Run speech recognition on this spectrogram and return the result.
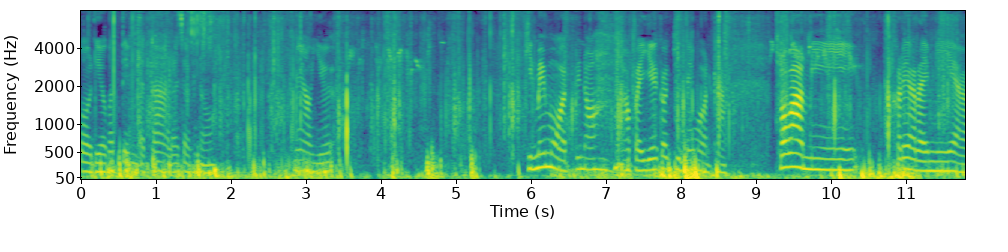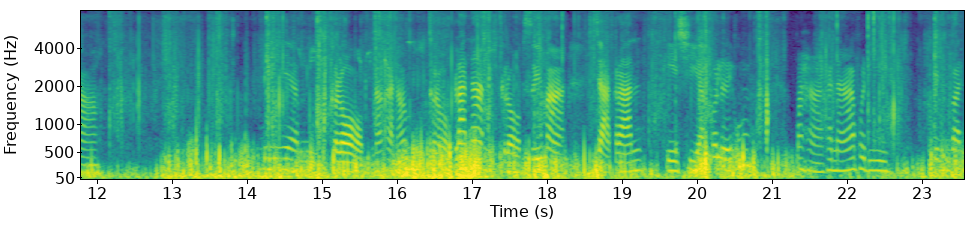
กอเดียวก็เต็มตะกร้าแล้วจ้ะพี่น้อง ไม่เอาเยอะ กินไม่หมดพี่น้อง เอาไปเยอะก็กินไม่หมดค่ะ เพราะว่ามีเขาเรียกอะไรมีอ่ามีอ่ามีกรอบนะคะเนาะมีกรอบราดหน้ามีกรอบซื้อมา จากร้านเอเชียก็เลยโอ้มาหาคณะพอดีเป็นวัน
